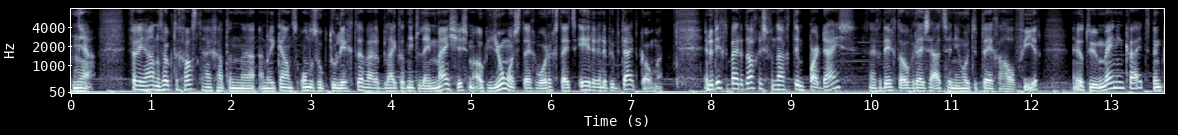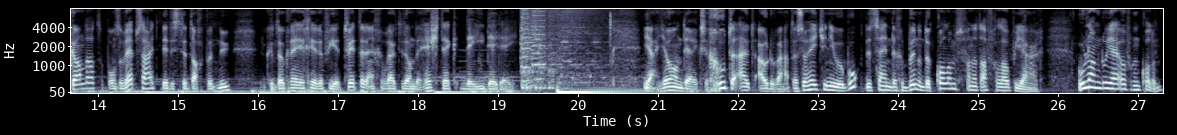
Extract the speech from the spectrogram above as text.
Ja. Ferry Haan is ook de gast. Hij gaat een uh, Amerikaans onderzoek toelichten... waar het blijkt dat niet alleen meisjes, maar ook jongens tegenwoordig... steeds eerder in de puberteit komen. En de dichter bij de dag is vandaag Tim Pardijs. Zijn gedichten over deze uitzending hoort u tegen half vier. En wilt u een mening kwijt, dan kan dat op onze website. Dit is de dag.nu. U kunt ook reageren via Twitter en gebruikt dan de hashtag DIDD. Ja, Johan Derksen, Groeten uit Oude Water. Zo heet je nieuwe boek. Dit zijn de gebundelde columns van het afgelopen jaar. Hoe lang doe jij over een column?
